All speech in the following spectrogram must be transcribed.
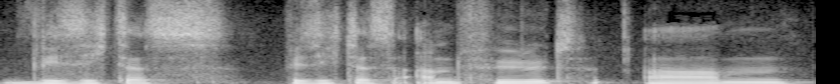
wie sich das, wie sich das anfühlt. Ähm,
